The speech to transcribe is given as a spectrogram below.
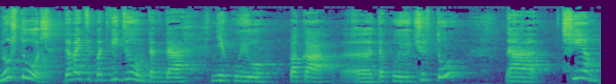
Ну что ж, давайте подведем тогда некую пока э, такую черту, э, чем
